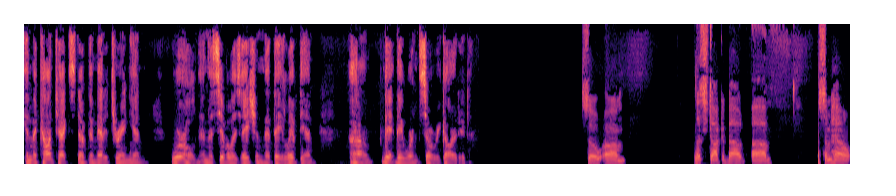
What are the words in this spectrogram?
in the context of the Mediterranean world and the civilization that they lived in, um, they, they weren't so regarded. So um, let's talk about um, somehow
